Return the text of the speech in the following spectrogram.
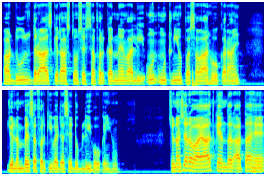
اور دور دراز کے راستوں سے سفر کرنے والی ان اونٹنیوں پر سوار ہو کر آئیں۔ جو لمبے سفر کی وجہ سے دبلی ہو گئی ہوں۔ چنانچہ روایات کے اندر آتا ہے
